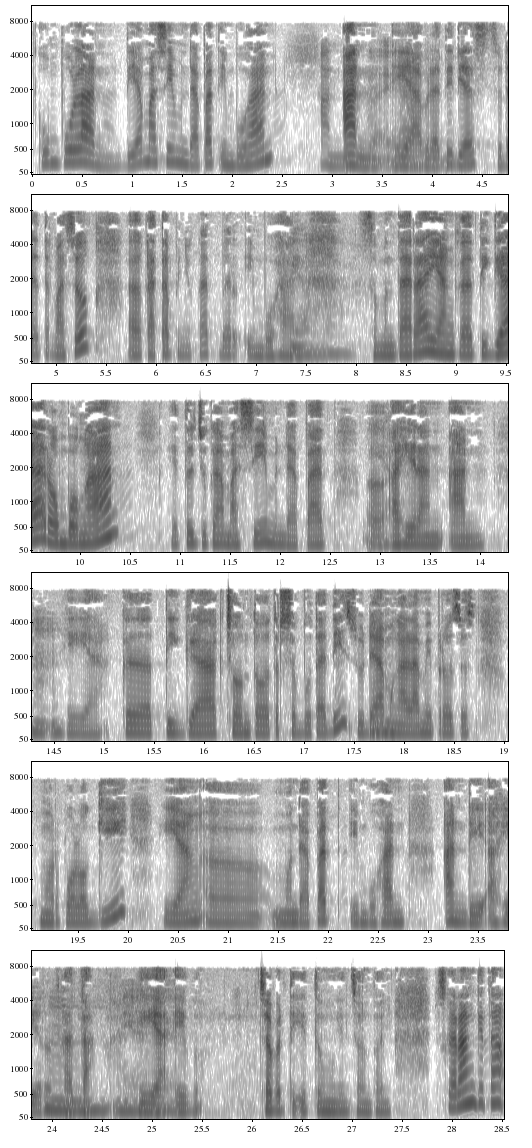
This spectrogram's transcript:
Kumpulan, dia masih mendapat imbuhan an, an. juga, ya. Iya, berarti dia sudah termasuk eh, kata penyukat berimbuhan. Iya. Sementara yang ketiga rombongan itu juga masih mendapat eh, akhiran an. Mm-mm. Iya, ketiga contoh tersebut tadi sudah mengalami proses morfologi yang eh, mendapat imbuhan an di akhir Hmm, kata. iya, Iya, Ibu. Seperti itu mungkin contohnya. Sekarang kita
